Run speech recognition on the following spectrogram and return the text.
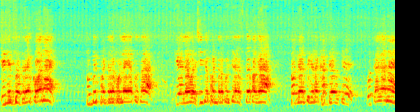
दिलीप धोत्रे कोण आहे? तुम्ही पंढरपूरला येत होता. गेल्या वर्षीचे पंढरपूरचे रस्ते बघा. बघा तिकडे खड्डे होते. होते का नाही?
